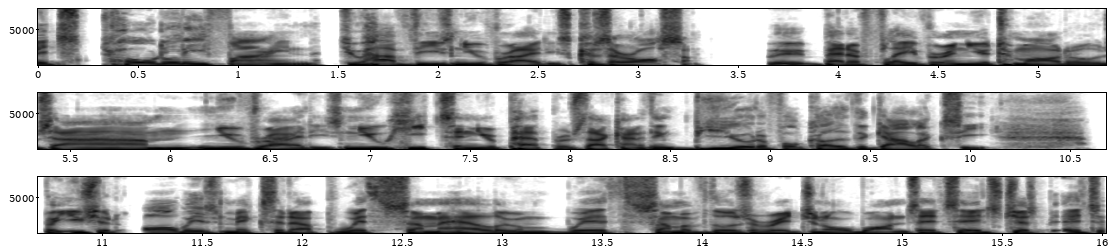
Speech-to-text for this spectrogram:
it's totally fine to have these new varieties because they're awesome better flavor in your tomatoes, um, new varieties, new heats in your peppers, that kind of thing. Beautiful color, the galaxy. But you should always mix it up with some heirloom, with some of those original ones. It's it's just it's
